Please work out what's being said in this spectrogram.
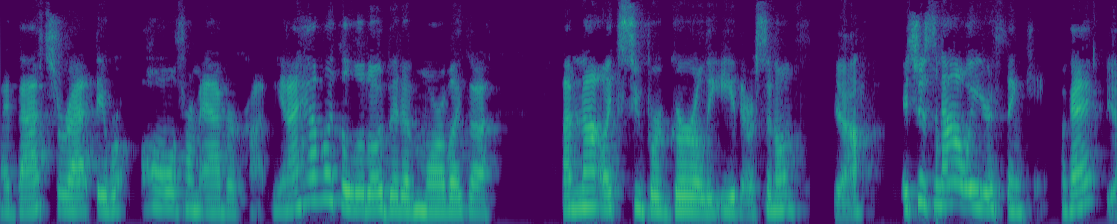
my bachelorette, they were all from Abercrombie. And I have like a little bit of more of like a I'm not like super girly either. So don't yeah it's just not what you're thinking. Okay. Yeah.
